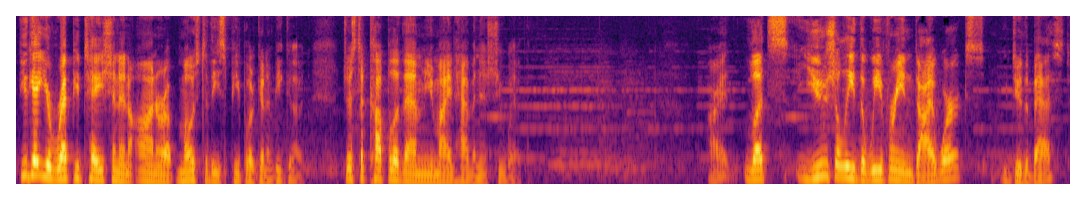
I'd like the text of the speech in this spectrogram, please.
If you get your reputation and honor up, most of these people are going to be good. Just a couple of them you might have an issue with. All right, let's. Usually the weavery and dye works do the best.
